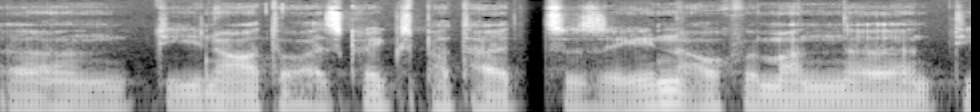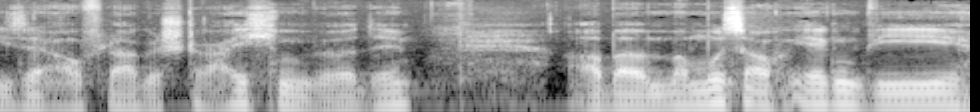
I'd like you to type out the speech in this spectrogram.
die NATO als Kriegspartei zu sehen, auch wenn man diese Auflage streichen würde. Aber man muss auch irgendwie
